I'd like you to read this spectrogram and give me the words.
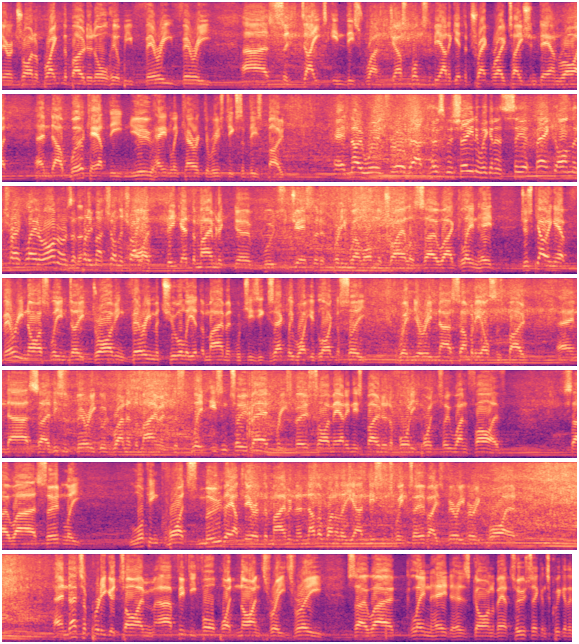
there and try to break the boat at all. He'll be very, very uh, sedate in this run. Just wants to be able to get the track rotation down right and uh, work out the new handling characteristics of this boat. And no word through about his machine. Are we going to see it back on the track later on, or is it pretty much on the trailer? I think at the moment it uh, would suggest that it's pretty well on the trailer. So uh, Glenn Head just going out very nicely indeed, driving very maturely at the moment, which is exactly what you'd like to see when you're in uh, somebody else's boat. And uh, so this is very good run at the moment. The split isn't too bad for his first time out in this boat at a 40.215. So uh, certainly looking quite smooth out there at the moment. Another one of the uh, Nissan twin turbos, very, very quiet. And that's a pretty good time, uh, 54.933. So uh, Glenn Head has gone about two seconds quicker than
